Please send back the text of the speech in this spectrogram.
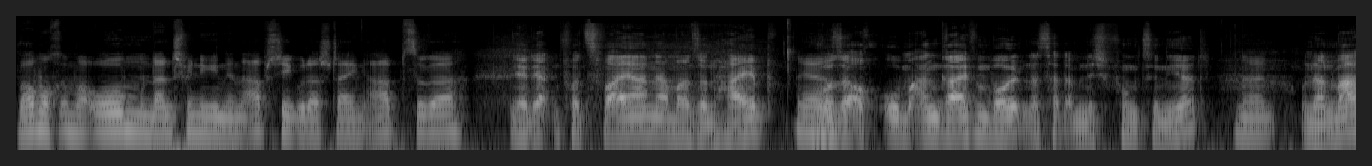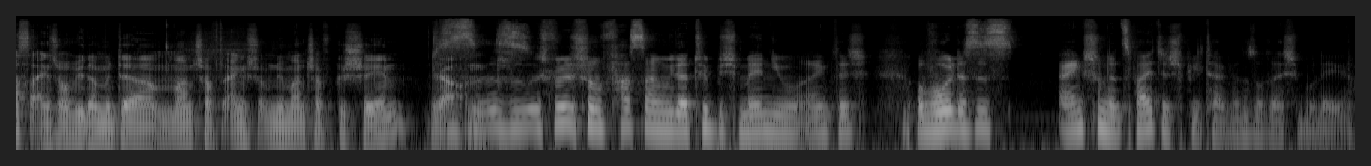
warum auch immer oben und dann spielen die gegen den Abstieg oder steigen ab sogar. Ja, die hatten vor zwei Jahren ja mal so einen Hype, ja. wo sie auch oben angreifen wollten. Das hat aber nicht funktioniert. Nein. Und dann war es eigentlich auch wieder mit der Mannschaft eigentlich um die Mannschaft geschehen. Ja, ist, ist, ich würde schon fast sagen, wieder typisch Menu eigentlich. Obwohl das ist eigentlich schon der zweite Spieltag, wenn ich so recht überlege.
